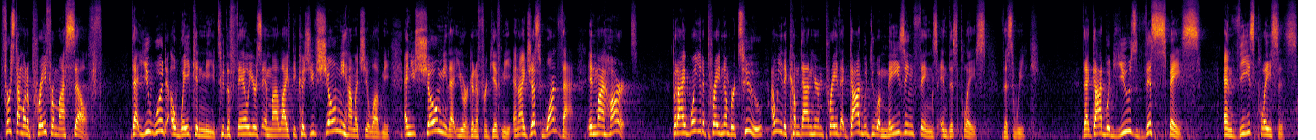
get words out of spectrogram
First, I'm going to pray for myself that you would awaken me to the failures in my life because you've shown me how much you love me and you show me that you are going to forgive me. And I just want that in my heart. But I want you to pray number two, I want you to come down here and pray that God would do amazing things in this place this week. That God would use this space and these places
